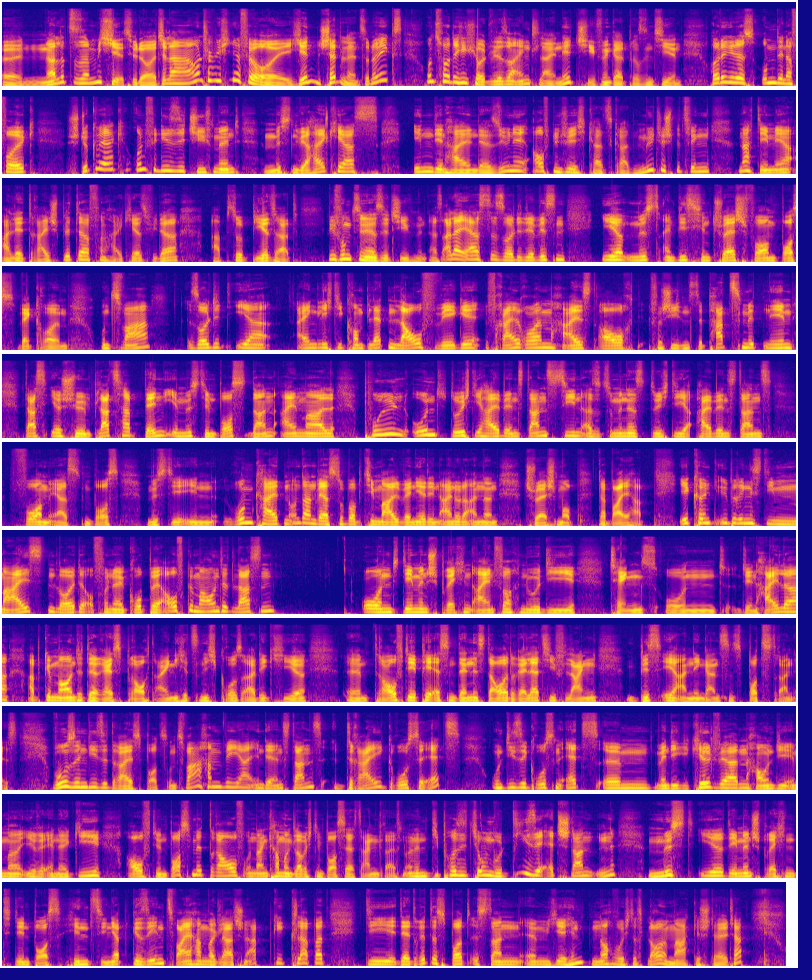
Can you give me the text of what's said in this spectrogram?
Äh, hallo zusammen, hier ist wieder heute La und schon wieder für euch in Shadowlands unterwegs und wollte ich euch heute wieder so einen kleinen Achievement Guide präsentieren. Heute geht es um den Erfolg Stückwerk und für dieses Achievement müssen wir Halkias in den Hallen der Sühne auf den Fähigkeitsgrad mythisch bezwingen, nachdem er alle drei Splitter von Halkias wieder absorbiert hat. Wie funktioniert das Achievement? Als allererstes solltet ihr wissen, ihr müsst ein bisschen Trash vorm Boss wegräumen. Und zwar solltet ihr eigentlich die kompletten Laufwege freiräumen, heißt auch verschiedenste Putts mitnehmen, dass ihr schön Platz habt, denn ihr müsst den Boss dann einmal pullen und durch die halbe Instanz ziehen, also zumindest durch die halbe Instanz vor dem ersten Boss müsst ihr ihn rumkiten und dann wäre es super optimal, wenn ihr den ein oder anderen Trash-Mob dabei habt. Ihr könnt übrigens die meisten Leute auch von der Gruppe aufgemountet lassen und dementsprechend einfach nur die Tanks und den Heiler abgemountet. Der Rest braucht eigentlich jetzt nicht großartig hier äh, drauf DPSen, denn es dauert relativ lang, bis er an den ganzen Spots dran ist. Wo sind diese drei Spots? Und zwar haben wir ja in der Instanz drei große Ads und diese großen Ads, ähm, wenn die gekillt werden, hauen die immer ihre Energie auf den Boss mit drauf und dann kann man, glaube ich, den Boss erst angreifen. Und in die Position, wo diese Ads standen, müsst ihr dementsprechend den Boss hinziehen. Ihr habt gesehen, zwei haben wir gerade schon abgeklappert. Die, der dritte Spot ist dann ähm, hier hinten noch, wo ich das blaue Mark gestellt habe.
